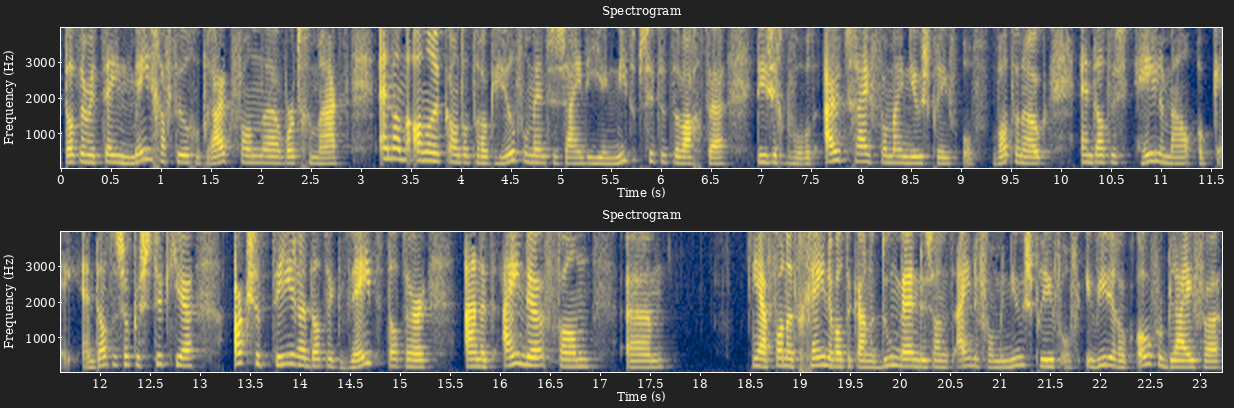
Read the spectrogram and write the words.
dat er meteen mega veel gebruik van uh, wordt gemaakt. En aan de andere kant dat er ook heel veel mensen zijn die hier niet op zitten te wachten, die zich bijvoorbeeld uitschrijven van mijn nieuwsbrief of wat dan ook. En dat is helemaal oké. En dat is ook een stukje accepteren dat ik weet dat er aan het einde van um, ja, van hetgene wat ik aan het doen ben. Dus aan het einde van mijn nieuwsbrief of wie er ook overblijven.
